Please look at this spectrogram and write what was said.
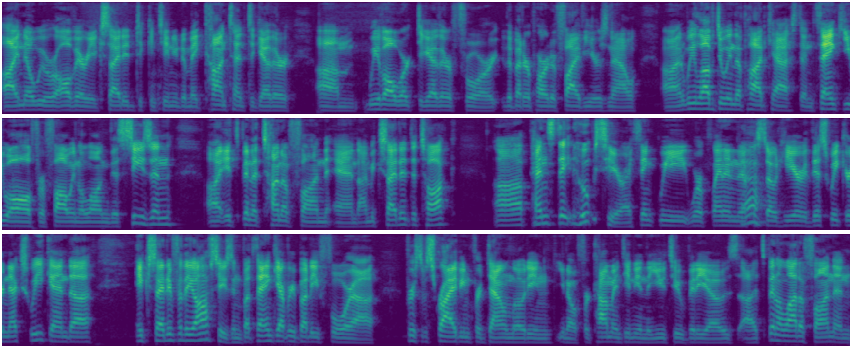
I know we were all very excited to continue to make content together. Um, we've all worked together for the better part of five years now, uh, and we love doing the podcast. And thank you all for following along this season. Uh, it's been a ton of fun, and I'm excited to talk uh, Penn State hoops here. I think we we're planning an yeah. episode here this week or next week, and uh, excited for the off season. But thank everybody for uh, for subscribing, for downloading, you know, for commenting in the YouTube videos. Uh, it's been a lot of fun, and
